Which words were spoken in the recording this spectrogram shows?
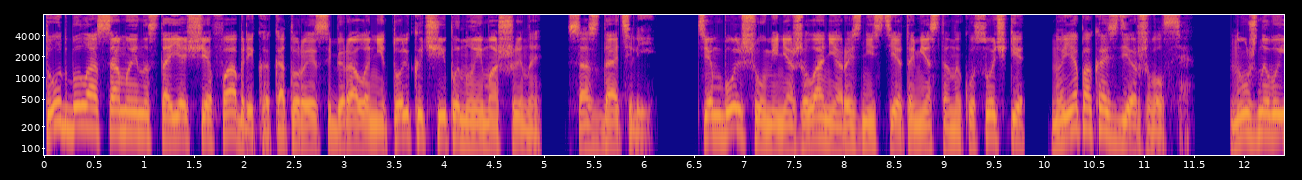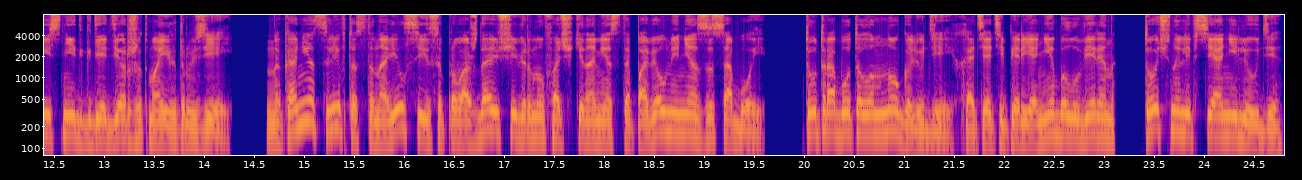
Тут была самая настоящая фабрика, которая собирала не только чипы, но и машины, создателей. Тем больше у меня желания разнести это место на кусочки, но я пока сдерживался. Нужно выяснить, где держат моих друзей. Наконец лифт остановился, и сопровождающий, вернув очки на место, повел меня за собой. Тут работало много людей, хотя теперь я не был уверен, точно ли все они люди.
